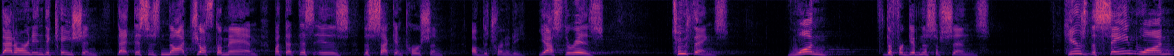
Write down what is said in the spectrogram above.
that are an indication that this is not just a man, but that this is the second person of the Trinity. Yes, there is. Two things. One, the forgiveness of sins. Here's the same one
